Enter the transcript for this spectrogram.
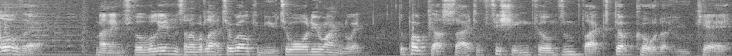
Hello there, my name's Phil Williams and I would like to welcome you to Audio Angling, the podcast site of fishingfilmsandfacts.co.uk.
